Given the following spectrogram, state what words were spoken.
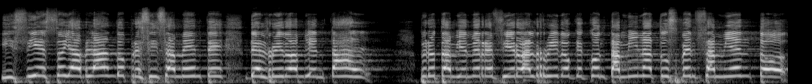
Y sí estoy hablando precisamente del ruido ambiental pero también me refiero al ruido que contamina tus pensamientos.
